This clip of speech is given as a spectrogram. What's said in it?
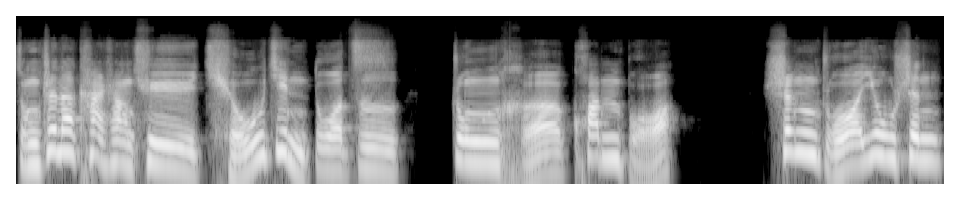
总之呢，看上去遒劲多姿，中和宽博，声浊幽深，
